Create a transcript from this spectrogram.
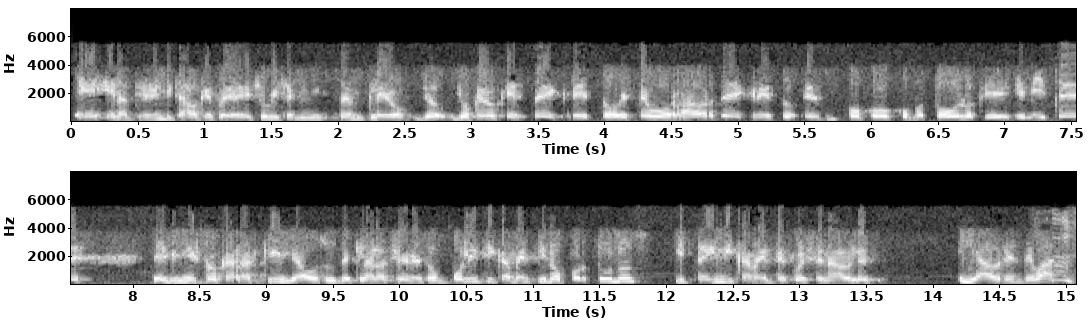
eh, el anterior invitado, que fue de hecho viceministro de Empleo, yo, yo creo que este decreto, este borrador de decreto es un poco como todo lo que emite el ministro Carrasquilla o sus declaraciones. Son políticamente inoportunos y técnicamente cuestionables y abren debates.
